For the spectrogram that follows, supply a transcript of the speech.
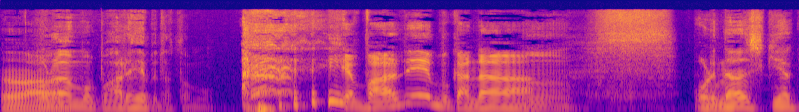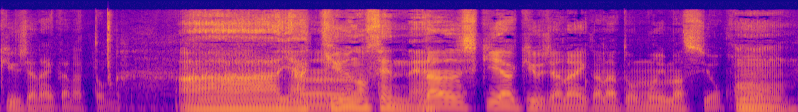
うん、俺はもうバレー部だと思う。いや、バレー部かな、うん。俺軟式野球じゃないかなと思う。あー、野球の線ね。軟式野球じゃないかなと思いますよ。このうん。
